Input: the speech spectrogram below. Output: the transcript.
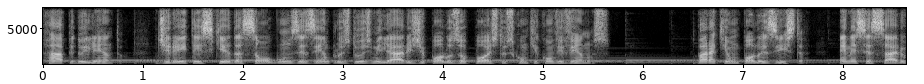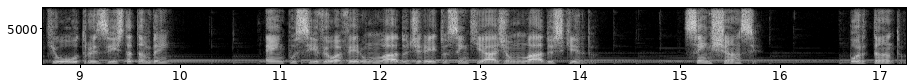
rápido e lento, direita e esquerda são alguns exemplos dos milhares de polos opostos com que convivemos. Para que um polo exista, é necessário que o outro exista também. É impossível haver um lado direito sem que haja um lado esquerdo. Sem chance. Portanto,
